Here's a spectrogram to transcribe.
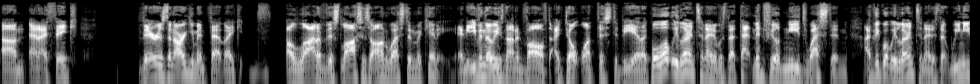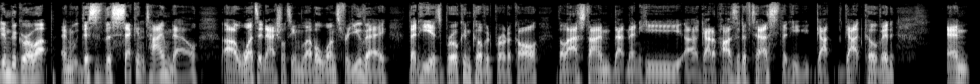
Um, and I think there is an argument that like a lot of this loss is on Weston McKennie. And even though he's not involved, I don't want this to be a like, well, what we learned tonight was that that midfield needs Weston. I think what we learned tonight is that we need him to grow up. And this is the second time now, uh, once at national team level, once for Juve, that he has broken COVID protocol. The last time that meant he uh, got a positive test, that he got, got COVID and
